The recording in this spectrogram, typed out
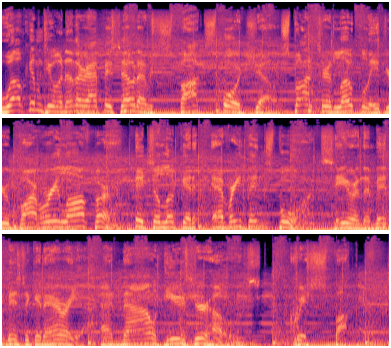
Welcome to another episode of Spach's Sports Show, sponsored locally through Barberi Law Firm. It's a look at everything sports here in the Mid Michigan area. And now, here's your host, Chris Spachman.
